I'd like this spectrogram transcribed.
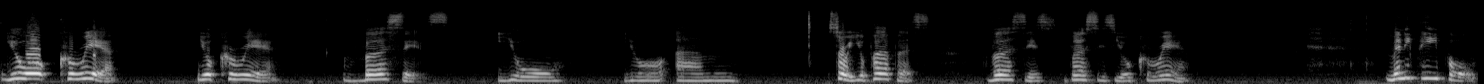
Your career, your career versus your your um sorry, your purpose versus versus your career. Many people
